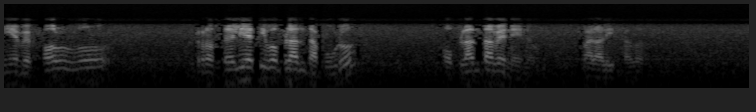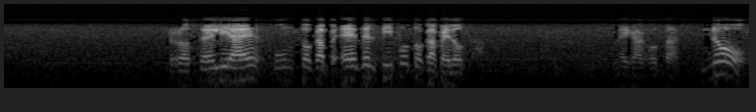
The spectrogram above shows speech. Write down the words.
Nieve polvo. Roselia es tipo planta puro o planta veneno paralizador. Roselia es un toca es del tipo toca pelota. Mega gotas. ¡No!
